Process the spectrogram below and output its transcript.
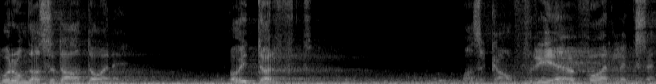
waarom dat ze dat gedaan heeft. Hij durft. Maar ze kan vrij gevaarlijk zijn.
